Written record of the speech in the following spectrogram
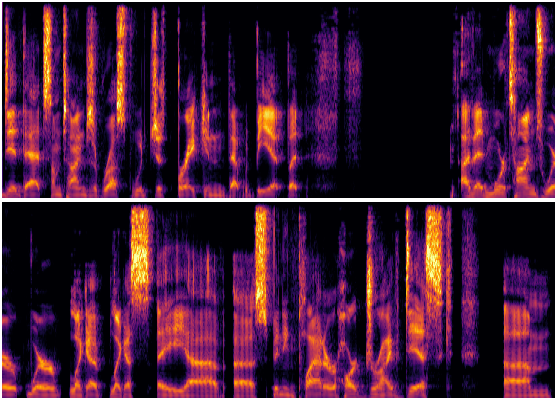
did that. Sometimes Rust would just break and that would be it, but I've had more times where where like a like a a, uh, a spinning platter hard drive disk um,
